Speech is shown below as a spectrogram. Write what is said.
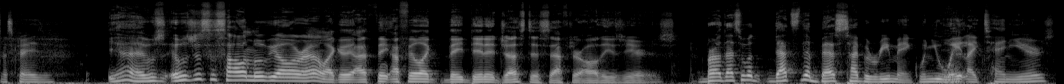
That's crazy. yeah, it was it was just a solid movie all around. Like I think I feel like they did it justice after all these years. Bro, that's what that's the best type of remake when you wait like 10 years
